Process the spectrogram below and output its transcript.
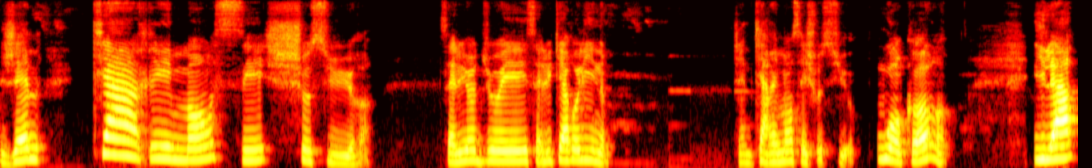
J'aime carrément ces chaussures. Salut Joey, salut Caroline. J'aime carrément ces chaussures. Ou encore, il a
